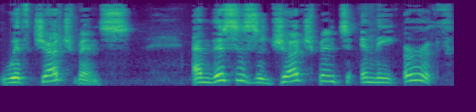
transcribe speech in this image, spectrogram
with judgments. And this is a judgment in the earth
